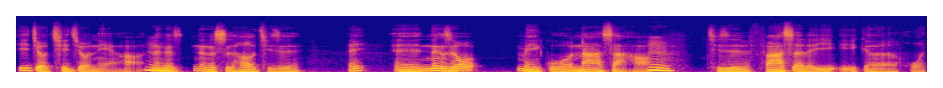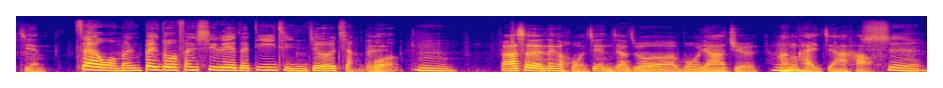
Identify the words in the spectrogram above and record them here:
一九七九年哈，嗯。那个那个时候其实哎呃那个时候美国 NASA 哈，嗯，其实发射了一一个火箭，在我们贝多芬系列的第一集你就有讲过，嗯，发射的那个火箭叫做 Voyager 嗯。航海家号。是，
